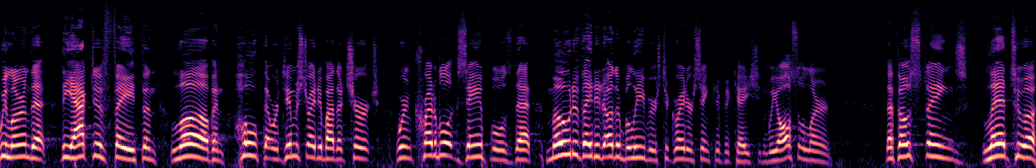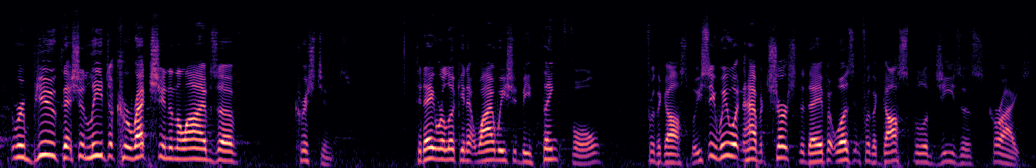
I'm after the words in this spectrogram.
We learned that the active faith and love and hope that were demonstrated by the church were incredible examples that motivated other believers to greater sanctification. We also learned that those things led to a rebuke that should lead to correction in the lives of Christians. Today we're looking at why we should be thankful for the gospel. You see, we wouldn't have a church today if it wasn't for the gospel of Jesus Christ.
